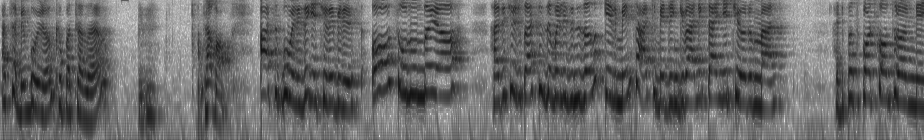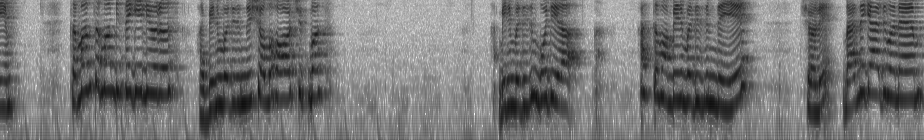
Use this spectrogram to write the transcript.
Ha tabii buyurun kapatalım. tamam. Artık bu valizi geçirebiliriz. O sonunda ya. Hadi çocuklar siz de valizinizi alıp gelin beni takip edin. Güvenlikten geçiyorum ben. Hadi pasaport kontrolündeyim. Tamam tamam biz de geliyoruz. Ay benim valizimde inşallah ağır çıkmaz. Benim valizim buydu ya. Hah tamam benim valizim de iyi. Şöyle ben de geldim hanım.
